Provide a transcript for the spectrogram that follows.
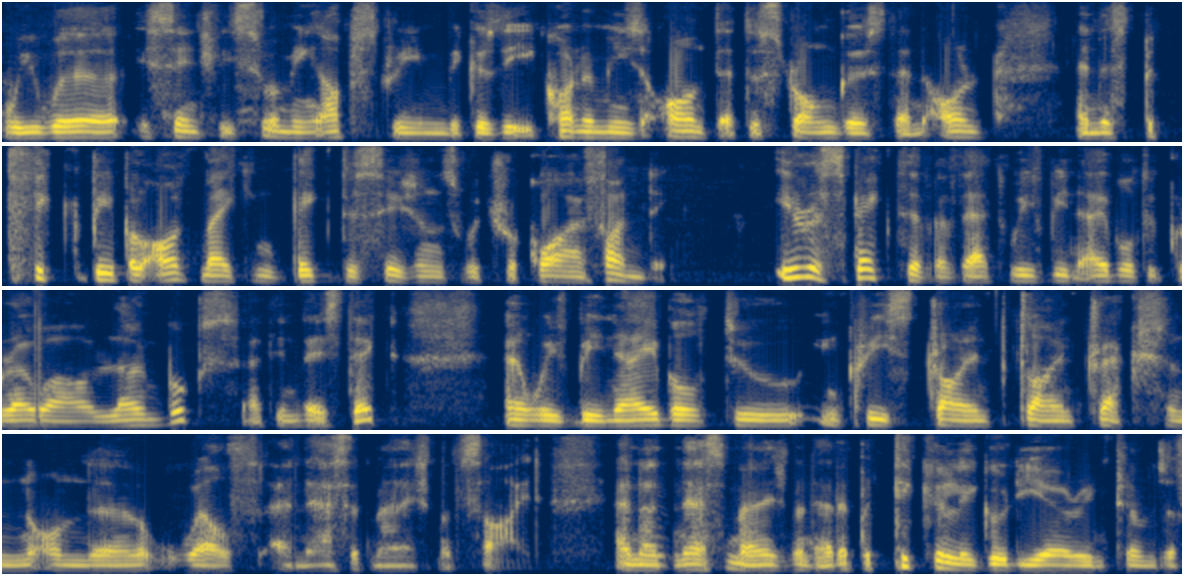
we were essentially swimming upstream because the economies aren't at the strongest and aren't, and this particular people aren't making big decisions which require funding irrespective of that, we've been able to grow our loan books at Investec, and we've been able to increase client, client traction on the wealth and asset management side. And asset management had a particularly good year in terms of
